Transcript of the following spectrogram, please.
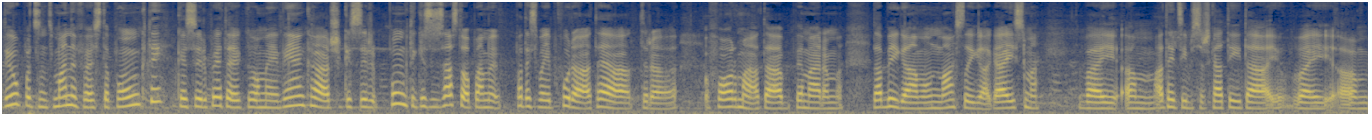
12 manifesta punkti, kas ir pietiekami vienkārši, kas ir punkti, kas ir sastopami patiesībā jebkurā teātras formātā, piemēram, dabīgā un mākslīgā gaisma vai um, attiecības ar skatītāju, vai um,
